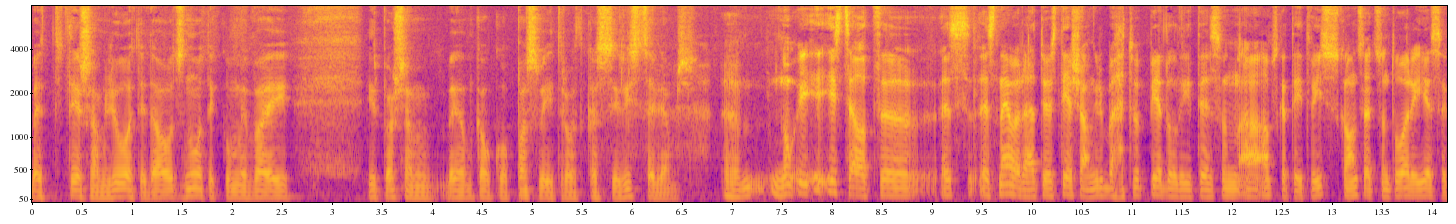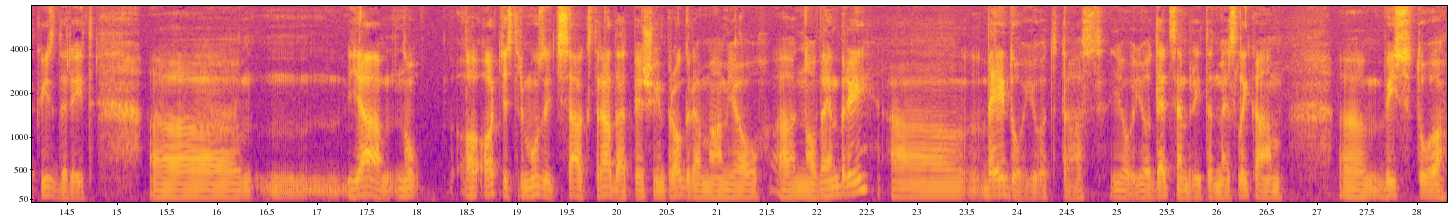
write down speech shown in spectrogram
bet tiešām ļoti daudz notikumi vai ir pašam vēlme kaut ko pasvītrot, kas ir izceļams? Um, nu, izcelt uh, es, es nevarētu, jo es tiešām gribētu piedalīties un apskatīt visus koncertus, un to arī iesaku izdarīt. Uh, jā, nu, orķestra muzeķi sāk strādāt pie šīm programmām jau uh, novembrī, uh, veidojot tās, jo, jo decembrī mēs likām uh, visu to uh,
